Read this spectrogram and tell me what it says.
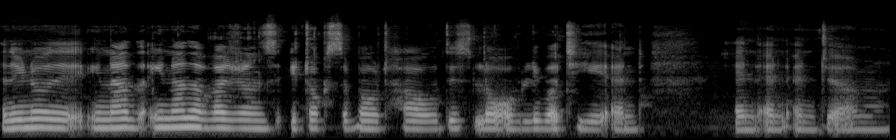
And you know, in other in other versions, it talks about how this law of liberty and and and and um,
